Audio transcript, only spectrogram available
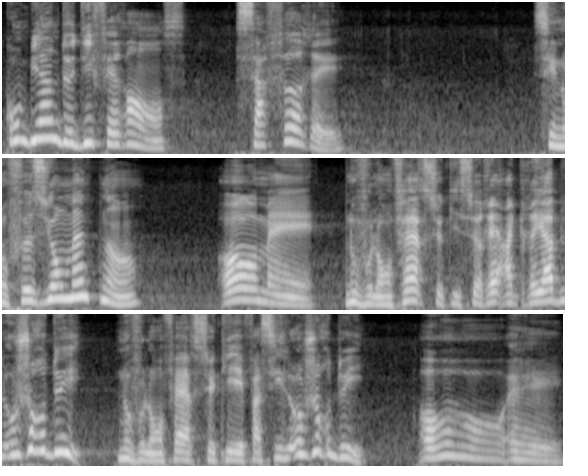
combien de différence ça ferait si nous faisions maintenant. Oh, mais nous voulons faire ce qui serait agréable aujourd'hui. Nous voulons faire ce qui est facile aujourd'hui. Oh, et...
